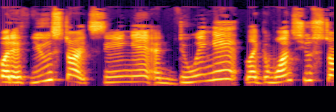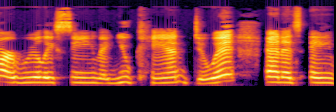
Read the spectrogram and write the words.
but if you start seeing it and doing it, like once you start really seeing that you can do it and it's a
